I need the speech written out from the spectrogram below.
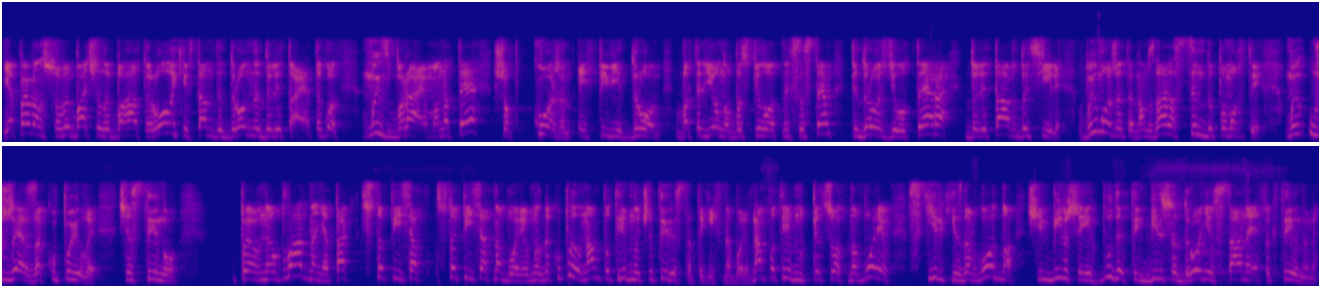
Я певен, що ви бачили багато роликів там, де дрон не долітає. Так, от ми збираємо на те, щоб кожен fpv дрон батальйону безпілотних систем підрозділу Тера долітав до цілі. Ви можете нам зараз цим допомогти. Ми вже закупили частину певне обладнання, так 150, 150 наборів ми закупили. Нам потрібно 400 таких наборів. Нам потрібно 500 наборів, скільки завгодно. Чим більше їх буде, тим більше дронів стане ефективними.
